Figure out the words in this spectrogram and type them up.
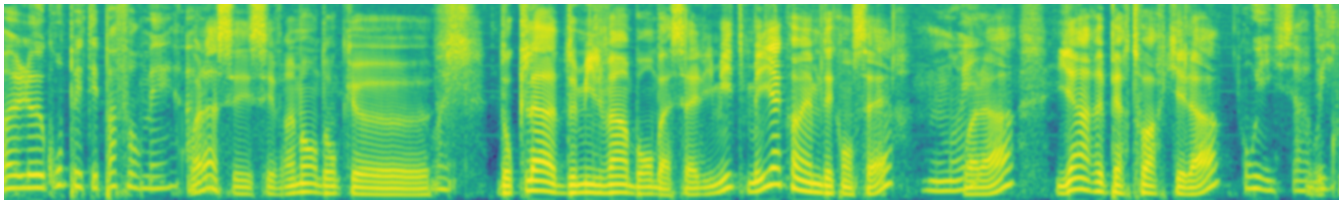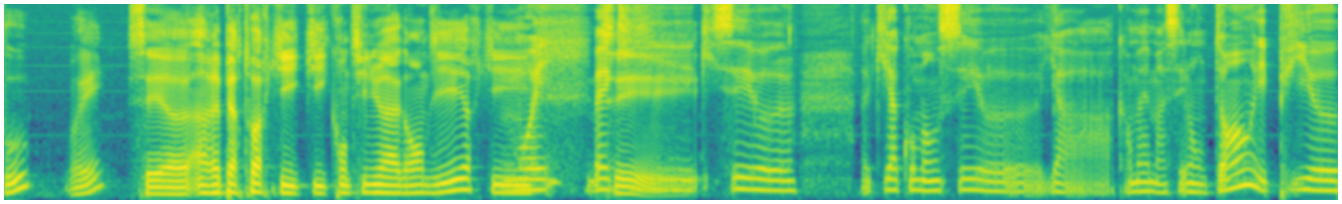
euh, le groupe n'était pas formé. avant. Voilà, c'est vraiment donc. euh. Donc là, 2020, bon, bah, c'est à la limite, mais il y a quand même des concerts. Oui, Voilà. Il y a un répertoire qui est là, oui ça, du oui. coup. Oui. C'est euh, un répertoire qui, qui continue à agrandir, qui. Oui, c'est- qui, qui, s'est, euh, qui a commencé euh, il y a quand même assez longtemps. Et puis, euh,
